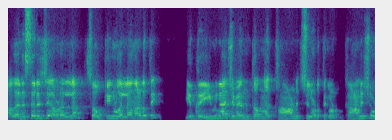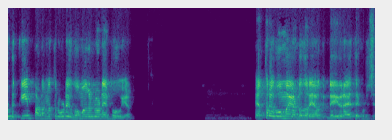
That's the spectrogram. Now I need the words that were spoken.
അതനുസരിച്ച് അവിടെ എല്ലാം സൗഖ്യങ്ങളും എല്ലാം നടത്തി ഈ ദൈവരാജ്യം എന്തെന്ന് കാണിച്ചു കൊടുത്തിക്കൊണ്ട് കാണിച്ചു കൊടുക്കുകയും പഠനത്തിലൂടെ ഉപമകളിലൂടെ പോവുകയാണ്. എത്ര ഉപമയുണ്ടെന്ന് അറിയാം ദൈവരാജ്യത്തെ കുറിച്ച്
